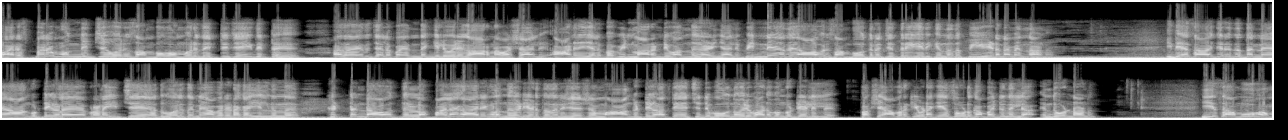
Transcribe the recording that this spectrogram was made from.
പരസ്പരം ഒന്നിച്ച് ഒരു സംഭവം ഒരു തെറ്റ് ചെയ്തിട്ട് അതായത് ചിലപ്പോൾ എന്തെങ്കിലും ഒരു കാരണവശാൽ ആണിന് ചിലപ്പോൾ പിന്മാറേണ്ടി വന്നു കഴിഞ്ഞാൽ പിന്നെ അത് ആ ഒരു സംഭവത്തിനെ ചിത്രീകരിക്കുന്നത് പീഡനം എന്നാണ് ഇതേ സാഹചര്യത്തിൽ തന്നെ ആൺകുട്ടികളെ പ്രണയിച്ച് അതുപോലെ തന്നെ അവരുടെ കയ്യിൽ നിന്ന് കിട്ടേണ്ട ആവത്തുള്ള പല കാര്യങ്ങളും നേടിയെടുത്തതിന് ശേഷം ആൺകുട്ടികളെ തേച്ചിട്ട് പോകുന്ന ഒരുപാട് പെൺകുട്ടികളില്ലേ? പക്ഷെ അവർക്ക് ഇവിടെ കേസ് കൊടുക്കാൻ പറ്റുന്നില്ല. എന്തുകൊണ്ടാണ്? ഈ സമൂഹം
